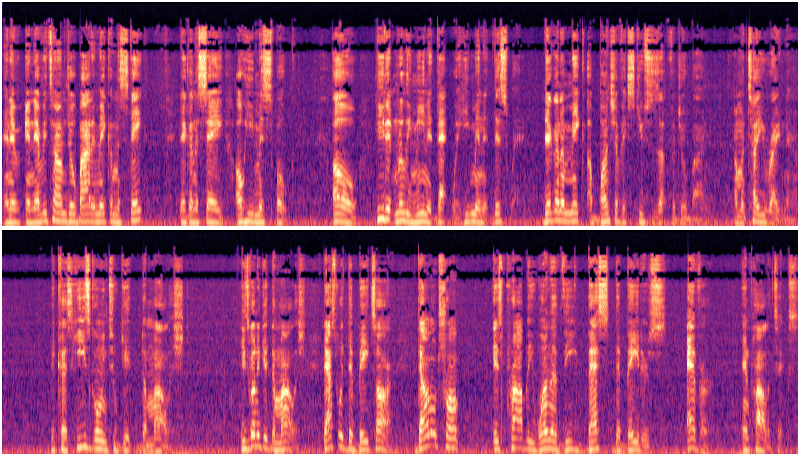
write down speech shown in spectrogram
And if, and every time Joe Biden make a mistake, they're going to say, "Oh, he misspoke." "Oh, he didn't really mean it that way. He meant it this way." They're going to make a bunch of excuses up for Joe Biden. I'm going to tell you right now. Because he's going to get demolished. He's going to get demolished. That's what debates are. Donald Trump is probably one of the best debaters ever in politics.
